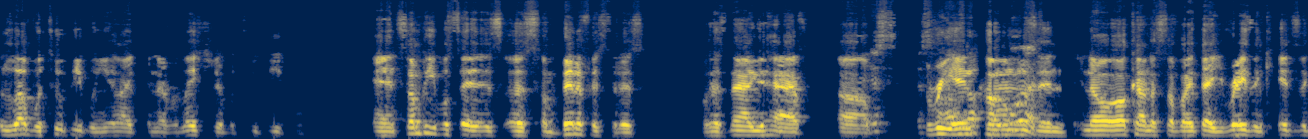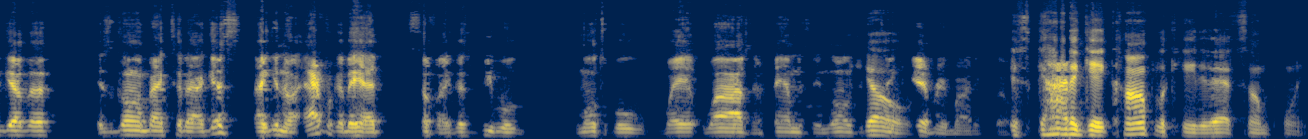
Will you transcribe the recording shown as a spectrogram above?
in love with two people, and you're like in a relationship with two people. And some people say there's uh, some benefits to this because now you have uh, It's- it's three all about the incomes and you know all kind of stuff like that. You're raising kids together. It's going back to that. I guess like you know Africa they had stuff like this. People multiple wives and families and loans. You Yo, take care of everybody. So It's got to get complicated at some point.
